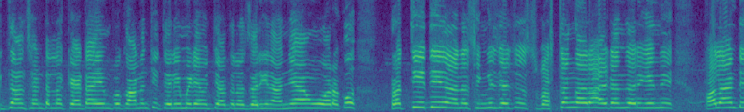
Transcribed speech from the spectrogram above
ఎగ్జామ్ సెంటర్లో కేటాయింపు కానుంచి తెలుగు మీడియం విద్యార్థులకు జరిగిన అన్యాయం వరకు ప్రతిదీ ఆయన సింగిల్ జడ్జి స్పష్టంగా రాయడం జరిగింది. అలాంటి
